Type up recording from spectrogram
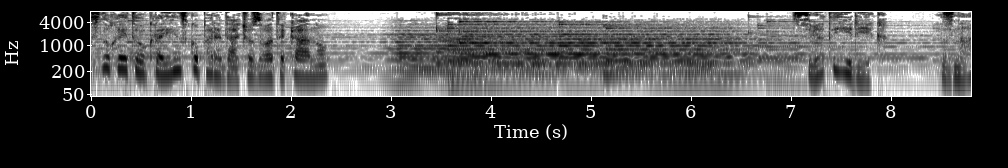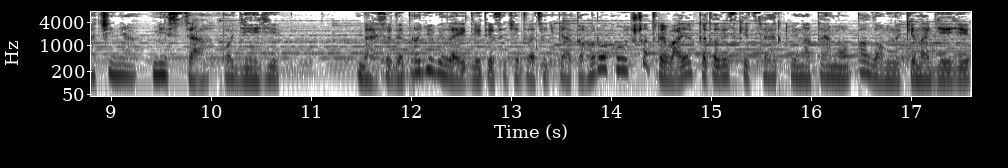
слухаєте українську передачу з Ватикану. Святий рік. Значення, місця, події. Бесіди про ювілей 2025 року, що триває в католицькій церкві на тему Паломники надії.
